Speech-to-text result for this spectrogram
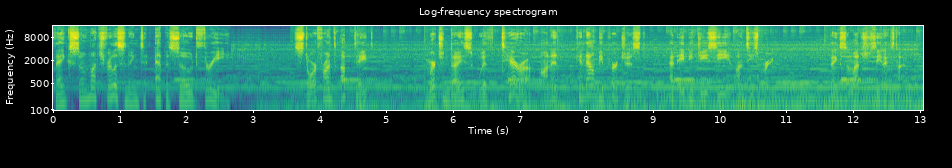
Thanks so much for listening to episode 3. Storefront update merchandise with Tara on it can now be purchased at ABGC on Teespring. Thanks so much. See you next time.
